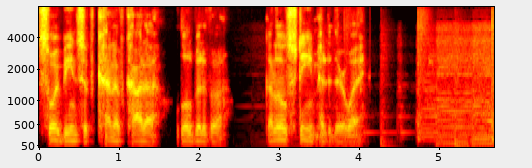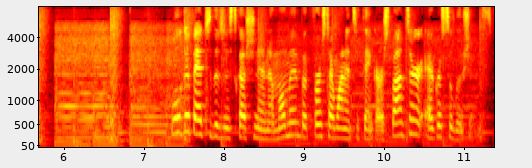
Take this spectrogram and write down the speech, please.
soybeans have kind of caught a little bit of a got a little steam headed their way. We'll get back to the discussion in a moment, but first I wanted to thank our sponsor, Agri Solutions.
